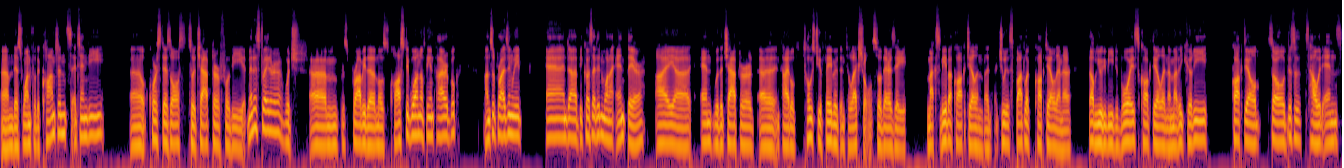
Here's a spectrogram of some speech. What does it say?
Um, there's one for the conference attendee. Uh, of course, there's also a chapter for the administrator, which um, is probably the most caustic one of the entire book, unsurprisingly. And uh, because I didn't want to end there, I uh, end with a chapter uh, entitled Toast Your Favorite Intellectual. So there's a Max Weber cocktail and a Judith Butler cocktail and a W.E.B. Du Bois cocktail and a Marie Curie cocktail. So this is how it ends.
